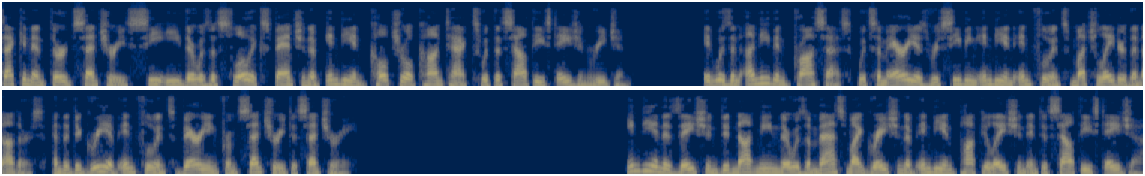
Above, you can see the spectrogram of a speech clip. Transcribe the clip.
2nd and 3rd centuries CE there was a slow expansion of Indian cultural contacts with the Southeast Asian region. It was an uneven process, with some areas receiving Indian influence much later than others, and the degree of influence varying from century to century. Indianization did not mean there was a mass migration of Indian population into Southeast Asia.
